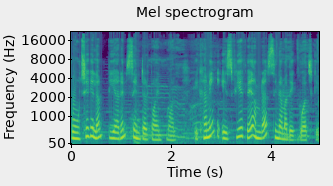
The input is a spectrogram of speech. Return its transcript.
পৌঁছে গেলাম পিআরএম সেন্টার পয়েন্ট মল এখানেই এসভিএফ এ আমরা সিনেমা দেখব আজকে।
